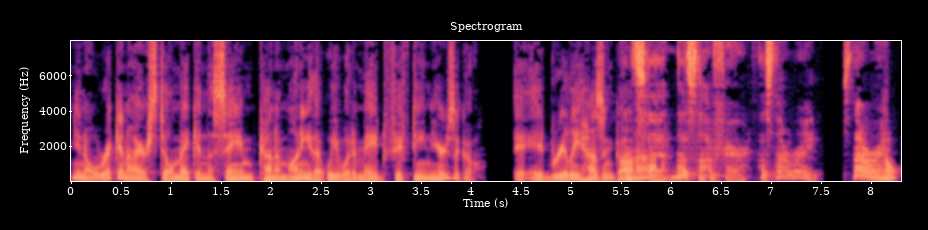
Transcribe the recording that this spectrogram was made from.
you know, Rick and I are still making the same kind of money that we would have made 15 years ago. It, it really hasn't gone That's up. uh, that's not fair. That's not right. It's not right. No,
